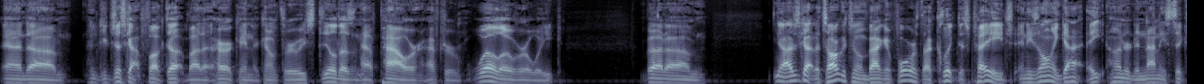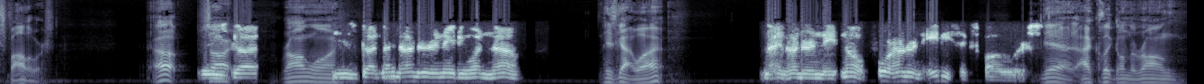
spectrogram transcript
and um, he just got fucked up by that hurricane that come through. He still doesn't have power after well over a week, but um, yeah, I just got to talking to him back and forth. I clicked his page, and he's only got eight hundred and ninety six followers. Oh, He's sorry, got wrong one. he's got 981 now. He's got what? 908 no 486 followers. Yeah, I clicked on the wrong.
